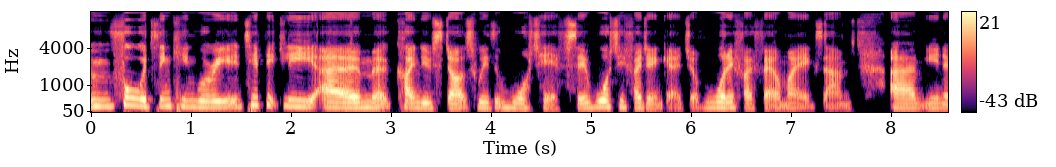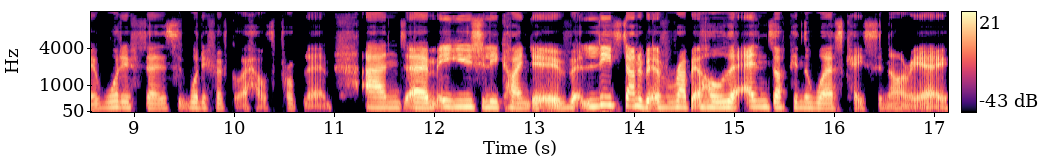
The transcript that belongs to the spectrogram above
um, forward thinking worry typically um, kind of starts with what if. So what if I don't get a job? What if I fail my exams? Um, you know what if there's what if I've got a health problem? And um, it usually kind of leads down a bit of a rabbit hole that ends up in the worst case scenario.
